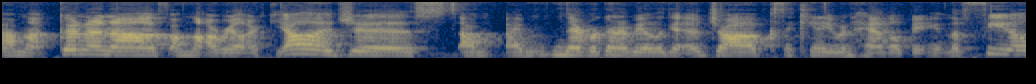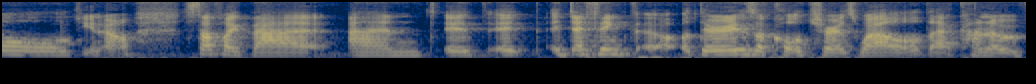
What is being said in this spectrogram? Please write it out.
I'm not good enough. I'm not a real archaeologist. I'm, I'm never going to be able to get a job because I can't even handle being in the field, you know, stuff like that. And it, it, it I think there is a culture as well that kind of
